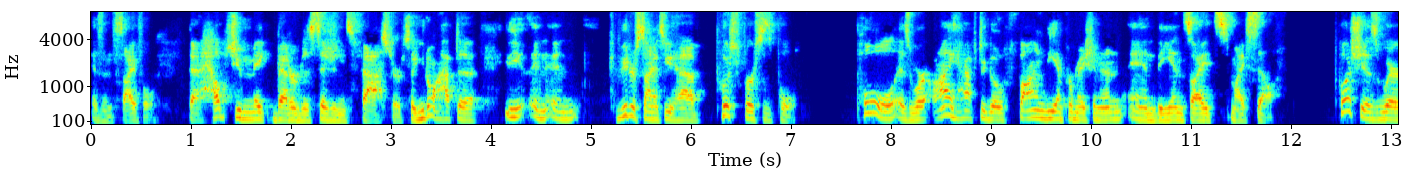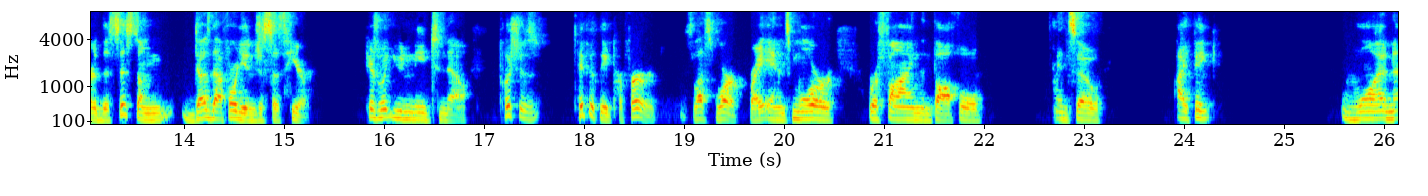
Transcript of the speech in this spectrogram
is insightful, that helps you make better decisions faster. So you don't have to, in, in computer science, you have push versus pull. Pull is where I have to go find the information and, and the insights myself push is where the system does that for you and just says, here, here's what you need to know. Push is typically preferred. It's less work, right? And it's more refined and thoughtful. And so I think one,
